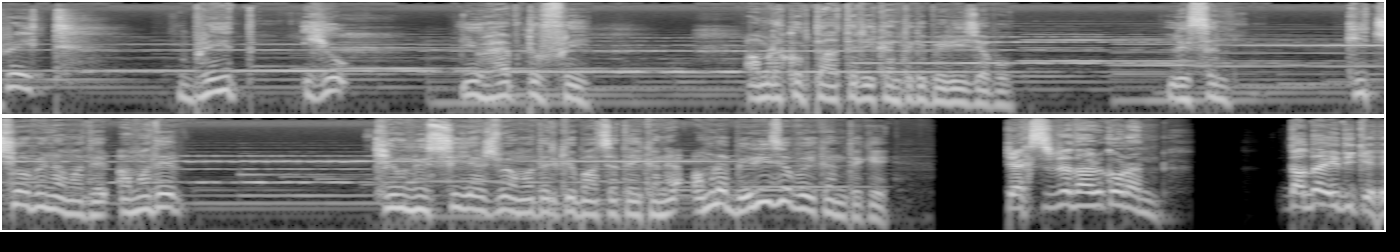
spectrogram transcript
হয়েছে। Breath. Breathe you you have to free. আমরা খুব তাড়াতাড়ি এখান থেকে বেরিয়ে যাব। লিসেন কিচ্ছু হবে না আমাদের আমাদের কেউ নিশ্চয়ই আসবে আমাদেরকে বাঁচাতে এখানে। আমরা বেরিয়ে যাব এখান থেকে। ট্যাক্সিটা দাঁড় করান। দাদা এদিকে।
